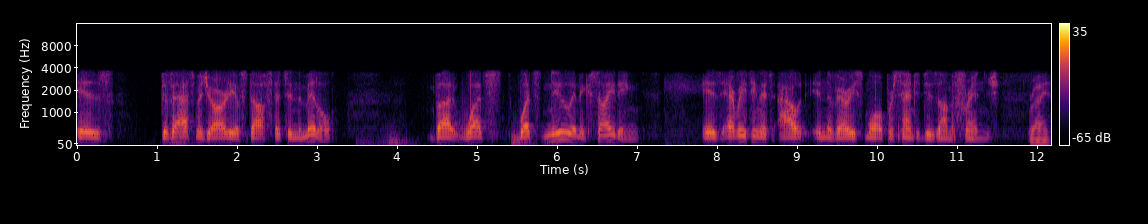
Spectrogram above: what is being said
is the vast majority of stuff that's in the middle. But what's what's new and exciting is everything that's out in the very small percentages on the fringe. Right.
